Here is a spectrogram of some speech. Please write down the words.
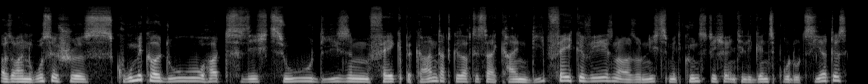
Also ein russisches Komiker-Duo hat sich zu diesem Fake bekannt, hat gesagt, es sei kein Deepfake gewesen, also nichts mit künstlicher Intelligenz produziertes,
